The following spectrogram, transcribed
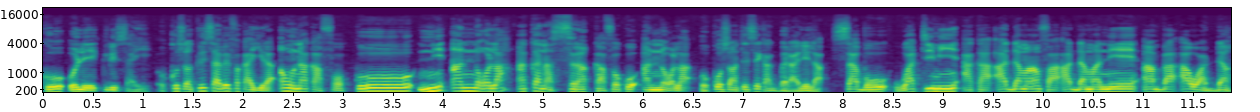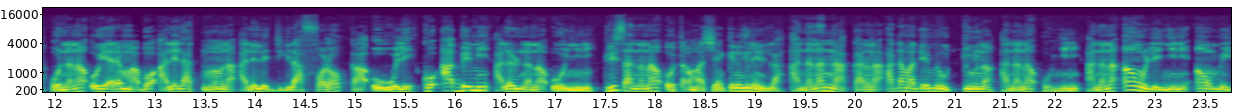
ko o le ye krista ye o kosɔn krista be fɛ k'a yira anw na k'a fɔ ko ni an nɔgɔla an kana siran k'a fɔ ko an nɔgɔla o kosɔn an tɛ se ka gwɛr'ale la sabu waati min a ka adama an fa adama ni an ba awa dan o nana o yɛrɛ mabɔ ale la tuma min na ale le jigila fɔlɔ ka o wele ko a be min ale le nana o ɲini krista nana o tagamasiyɛn kelen kelen de la a nana na ka nana adamaden minw tununa a nana o ɲini a nana anw le ɲini anw min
